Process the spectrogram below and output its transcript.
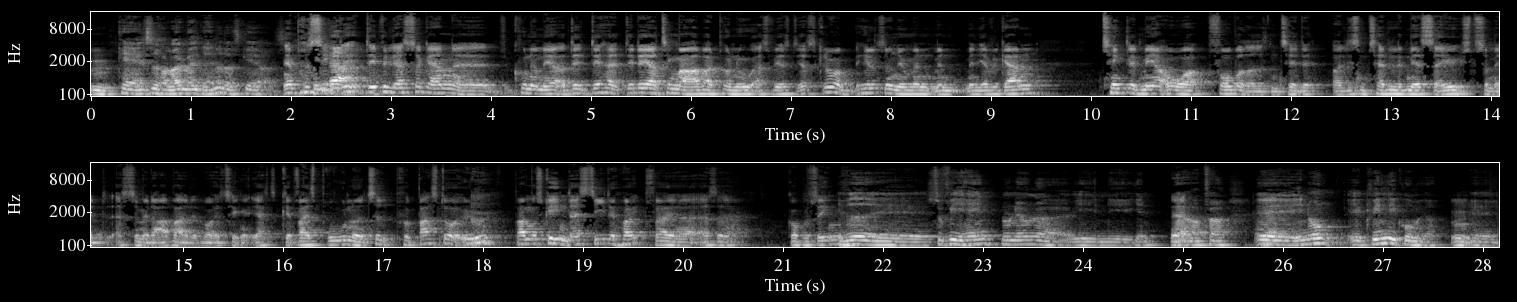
mm. kan jeg altid holde øje med alt det andet, der sker. Ja, præcis. Ja. Det, det vil jeg så gerne øh, kunne noget mere, og det, det, har, det er det, jeg har tænkt mig at arbejde på nu. Altså, jeg, jeg skriver hele tiden jo, men, men, men jeg vil gerne tænke lidt mere over forberedelsen til det, og ligesom tage det lidt mere seriøst som et, altså som et arbejde, hvor jeg tænker, jeg kan faktisk bruge noget tid på bare at stå og øve. Bare måske endda sige det højt, før jeg altså, går på scenen. Jeg ved, øh, Sofie Hagen, nu nævner vi hende igen, Ja. ja. op før. Øh, en ung øh, kvindelig komiker, mm. øh,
